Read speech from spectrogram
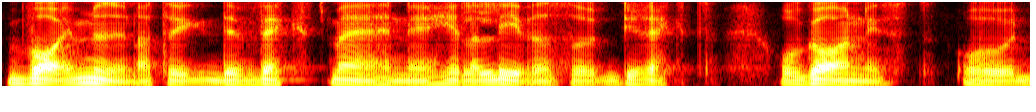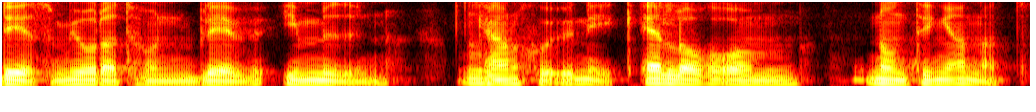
var immun. Att det, det växt med henne hela livet, alltså direkt organiskt. Och det som gjorde att hon blev immun, kanske unik. Eller om någonting annat.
